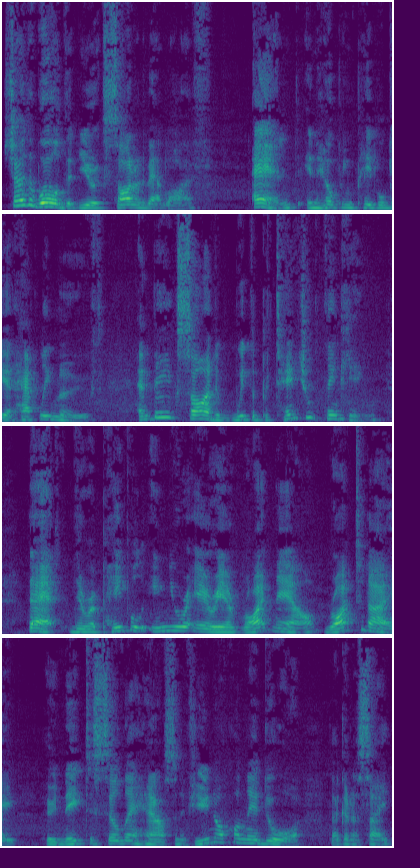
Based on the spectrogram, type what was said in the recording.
Show the world that you're excited about life and in helping people get happily moved, and be excited with the potential thinking that there are people in your area right now, right today, who need to sell their house, and if you knock on their door, they're going to say,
